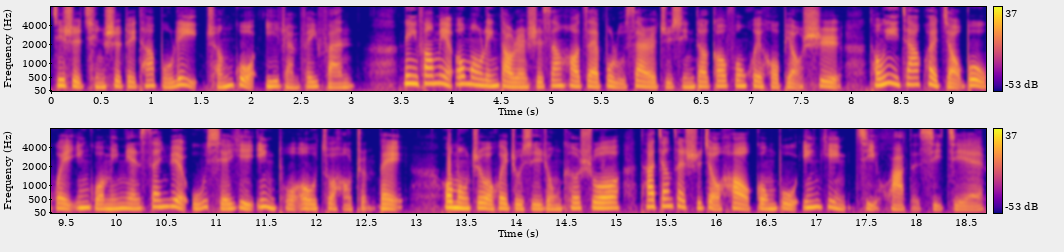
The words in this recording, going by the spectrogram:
即使情势对他不利，成果依然非凡。另一方面，欧盟领导人十三号在布鲁塞尔举行的高峰会后表示，同意加快脚步为英国明年三月无协议硬脱欧做好准备。欧盟执委会主席容科说，他将在十九号公布应应计划的细节。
